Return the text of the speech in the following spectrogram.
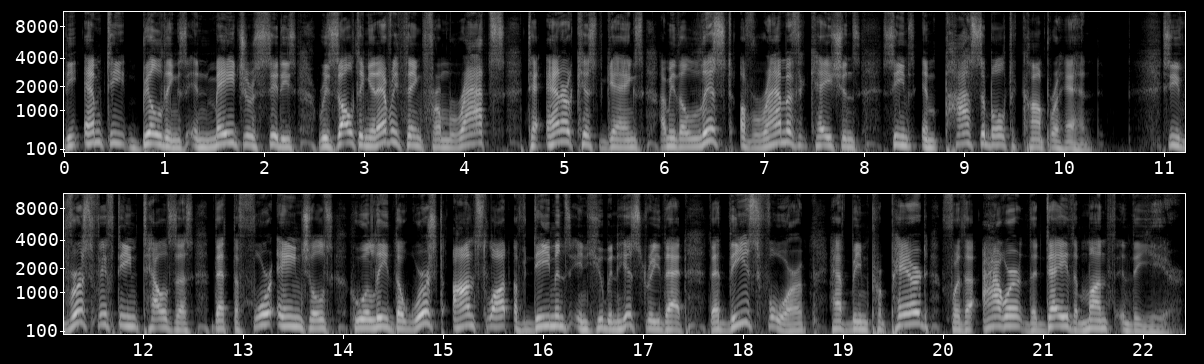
the empty buildings in major cities, resulting in everything from rats to anarchist gangs. I mean, the list of ramifications seems impossible to comprehend. See, verse 15 tells us that the four angels who will lead the worst onslaught of demons in human history, that, that these four have been prepared for the hour, the day, the month, and the year.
